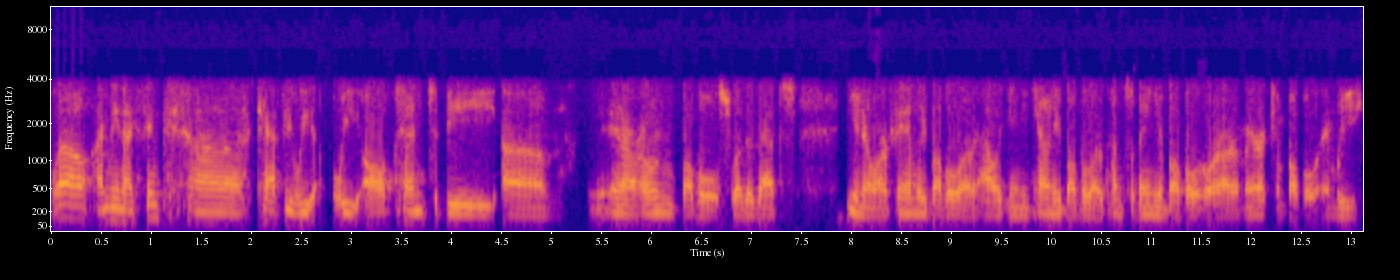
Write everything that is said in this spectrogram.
Well, I mean, I think, uh, Kathy, we we all tend to be um, in our own bubbles, whether that's you know our family bubble, our Allegheny County bubble, our Pennsylvania bubble, or our American bubble, and we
